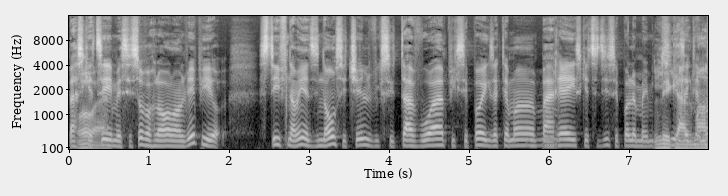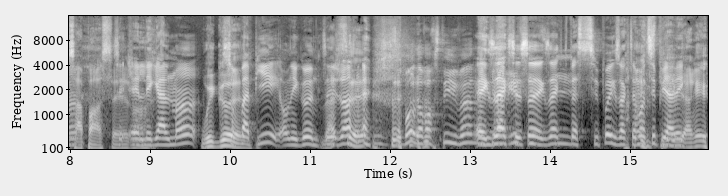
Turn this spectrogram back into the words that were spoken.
Parce que, tu sais, mais c'est sûr, va falloir l'enlever. Puis euh, Steve, finalement, il a dit non, c'est chill, vu que c'est ta voix, puis que c'est pas exactement pareil. Ce que tu dis, c'est pas le même Légalement, exactement. ça passait. C'est- genre. légalement, sur papier, on est good. C'est bon d'avoir Steve, hein. exact, c'est ça, exact. Parce que tu sais pas exactement, tu sais, puis avec. il arrive.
